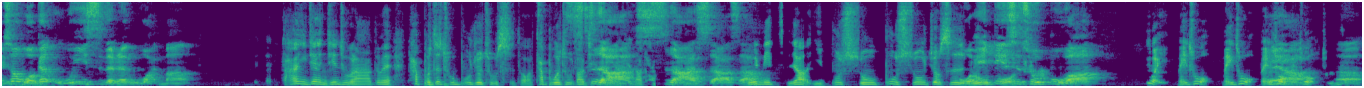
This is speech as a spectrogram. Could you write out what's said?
你说我跟无意识的人玩吗？答案已经很清楚啦，对不对？他不是出布就出石头，他不会出到是啊，是啊，是啊，是啊。所以你只要以不输，不输就是我一定是出布啊。对，没错，没错，没错，没错，就嗯，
